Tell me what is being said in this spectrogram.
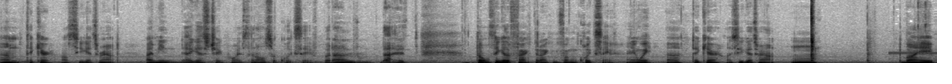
um, take care. I'll see you guys around. I mean, I guess checkpoints and also quick save, but I don't, I don't think of the fact that I can fucking quick save. Anyway, uh, take care. I'll see you guys around. Mm. Goodbye, Abe.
